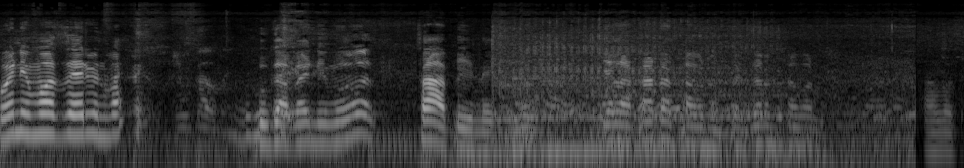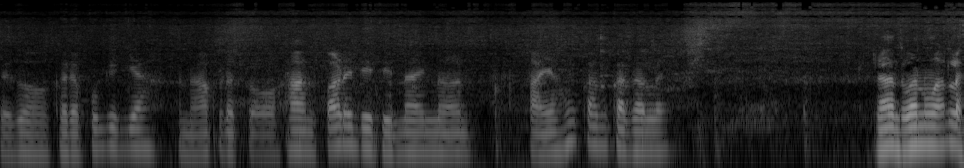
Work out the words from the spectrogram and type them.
કોઈની મોજ છે અરવિંદ ભાઈ? ઉગા ભાઈ ની મોજ? ચા પી નાખી. પેલા ટાટા થવાનું પછી ગરમ થવાનું હાલો તે જો ઘરે પૂગી ગયા અને આપણે તો હાન પાડી દીધી નાઈ નાન. અહીંયા શું કામકાજ હાલે? રાંધવાનું હાલે?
